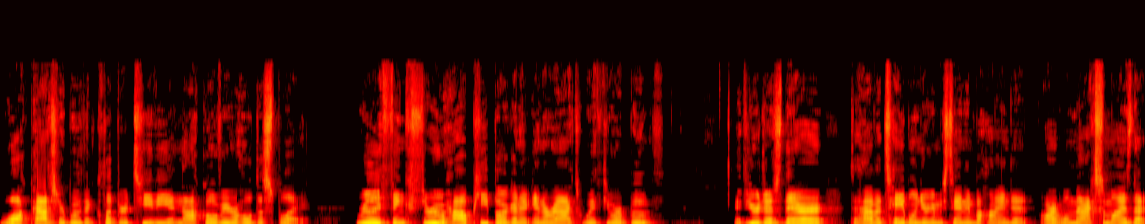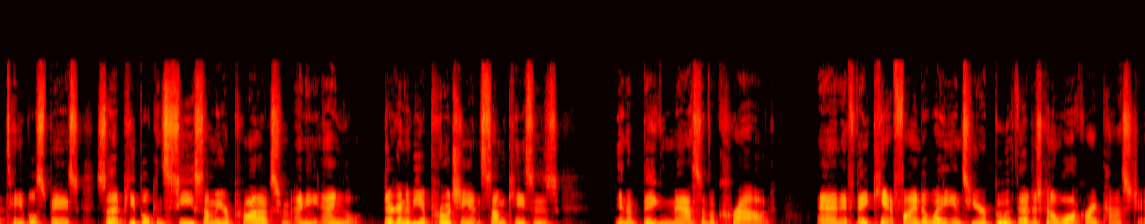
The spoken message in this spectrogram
walk past your booth and clip your TV and knock over your whole display really think through how people are going to interact with your booth. If you're just there to have a table and you're going to be standing behind it, all right, well, maximize that table space so that people can see some of your products from any angle. They're going to be approaching it in some cases in a big mass of a crowd. And if they can't find a way into your booth, they're just going to walk right past you.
